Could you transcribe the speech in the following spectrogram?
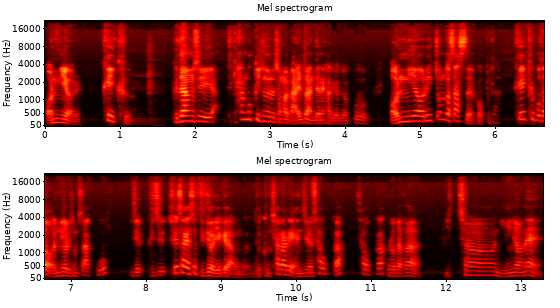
언리얼, 퀘이크. 음. 그 당시 특히 한국 기준으로는 정말 말도 안 되는 가격이었고 언리얼이 좀 더 쌌어요. 그것보다 퀘이크보다 언리얼이 좀 쌌고 이제 그 회사에서 드디어 얘기 가 나온 거예요. 우리 그럼 차라리 엔진을 사올까? 사올까? 그러다가 2002년에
